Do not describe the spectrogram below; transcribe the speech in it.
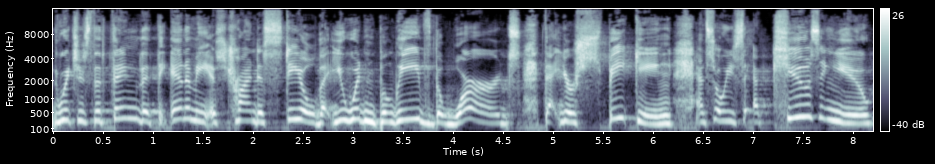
which is the thing that the enemy is trying to steal, that you wouldn't believe the words that you're speaking. And so he's accusing you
